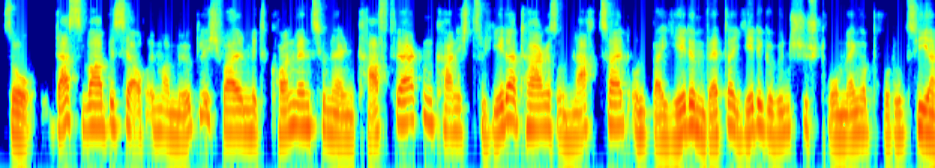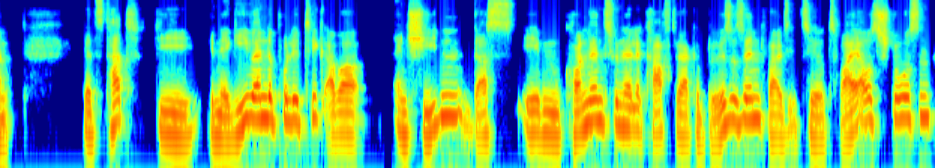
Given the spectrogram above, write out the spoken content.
So, das war bisher auch immer möglich, weil mit konventionellen Kraftwerken kann ich zu jeder Tages- und Nachtzeit und bei jedem Wetter jede gewünschte Strommenge produzieren. Jetzt hat die Energiewendepolitik aber entschieden, dass eben konventionelle Kraftwerke böse sind, weil sie CO2 ausstoßen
